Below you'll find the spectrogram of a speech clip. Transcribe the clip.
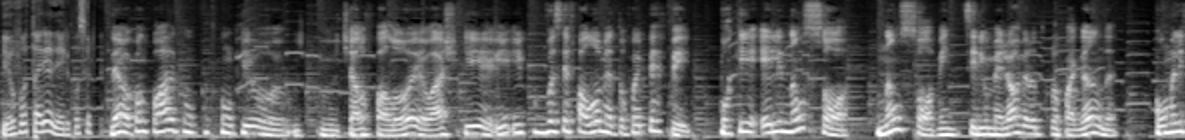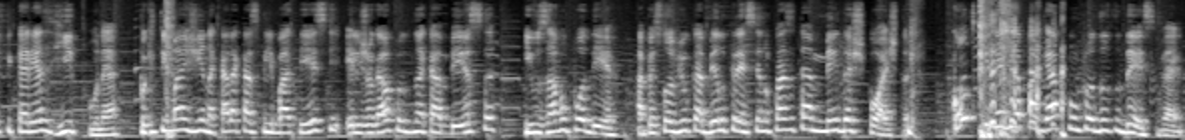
eu votaria nele, com certeza. Não, eu concordo com, com o que o, o Cello falou. Eu acho que. E, e o que você falou, Mentor, foi perfeito. Porque ele não só, não só vem- seria o melhor garoto propaganda, como ele ficaria rico, né? Porque tu imagina, cada casa que ele batesse, ele jogava o produto na cabeça e usava o poder. A pessoa viu o cabelo crescendo quase até meio das costas. Quanto que ele ia pagar por um produto desse, velho?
